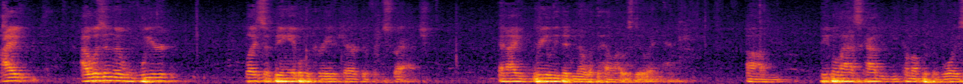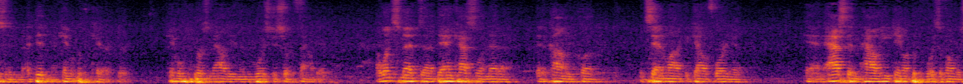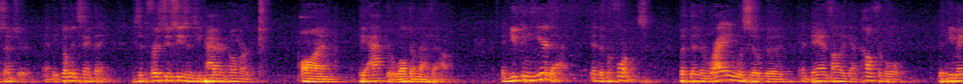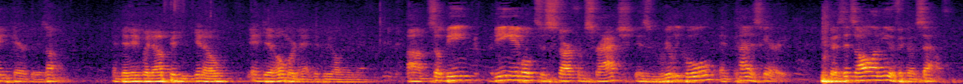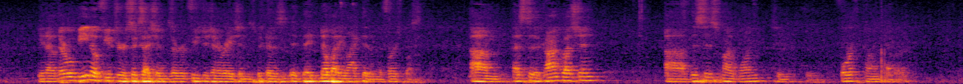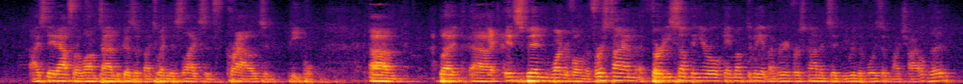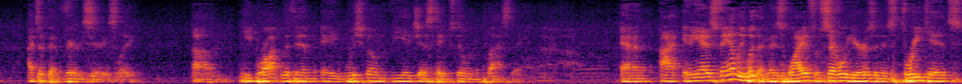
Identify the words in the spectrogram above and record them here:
I I was in the weird place of being able to create a character from scratch. And I really didn't know what the hell I was doing. Um, people ask, how did you come up with the voice? And I didn't. I came up with a character. Came up with the personality, and then the voice just sort of found it. I once met uh, Dan Castellaneta at a comedy club in Santa Monica, California, and asked him how he came up with the voice of Homer Simpson. And he told me the same thing. He said the first two seasons he patterned Homer on the actor Walter Matthau. And you can hear that in the performance. But then the writing was so good, and Dan finally got comfortable that he made the character his own. And then it went up and, you know, into Homer land, that we all know that. Um, so being being able to start from scratch is really cool and kind of scary because it's all on you if it goes south. You know, there will be no future successions or future generations because it, they, nobody liked it in the first place. Um, as to the con question, uh, this is my one, two, three, fourth con ever. I stayed out for a long time because of my twin dislikes of crowds and people. Um, but uh, it's been wonderful. And the first time a 30 something year old came up to me at my very first con and said, You were the voice of my childhood, I took that very seriously. Um, he brought with him a Wishbone VHS tape still in the plastic. And, I, and he had his family with him, his wife of several years and his three kids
